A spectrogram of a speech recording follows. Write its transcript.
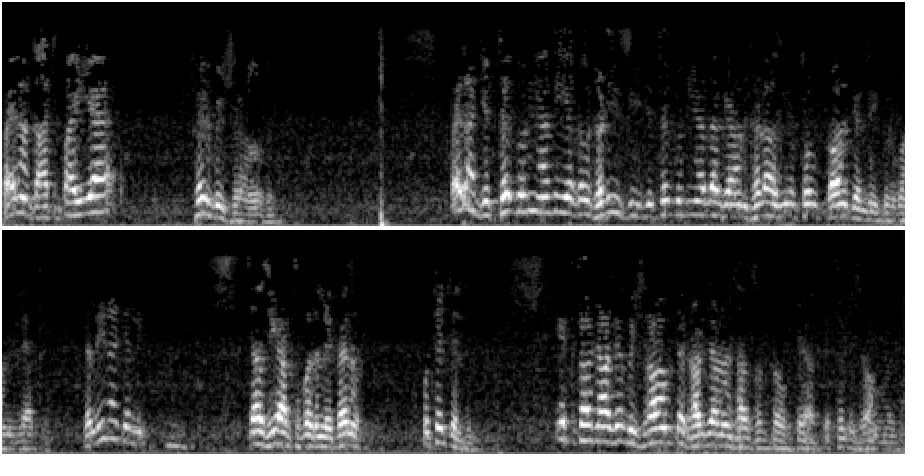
ਪਹਿਲਾਂ ਗੱਤ ਪਾਈ ਹੈ ਫਿਰ ਵਿਸ਼ਰਾਮ ਪਹਿਲਾਂ ਜਿੱਥੇ ਦੁਨੀਆ ਦੀ ਅਕਲ ਖੜੀ ਸੀ ਜਿੱਥੇ ਦੁਨੀਆ ਦਾ ਗਿਆਨ ਖੜਾ ਸੀ ਉੱਥੋਂ ਗਾਂ ਚੱਲੀ ਗੁਰਬਾਣੀ ਲੈ ਕੇ। ਚੱਲੀ ਨਾ ਚੱਲੀ? ਤਾਂ ਅਸੀਂ ਅਰਥ ਬਦਲੇ ਪਹਿਲਾਂ ਉੱਥੇ ਚੱਲੀ। ਇੱਕ ਤਾਂ ਜਾ ਕੇ ਵਿਸ਼ਰਾਮ ਤੇ ਖੜ ਜਾਣਾ ਸਭ ਸੰਤੋਖ ਤੇ ਆ ਕਿੱਥੇ ਵਿਸ਼ਰਾਮ ਮਿਲਦਾ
